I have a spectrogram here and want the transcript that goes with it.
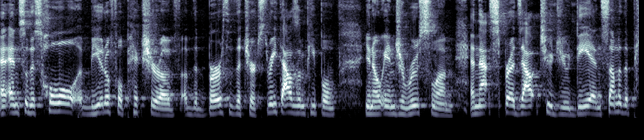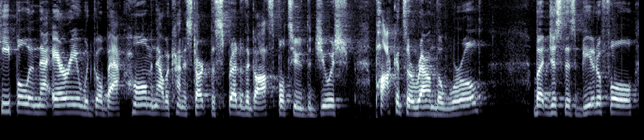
And, and so this whole beautiful picture of, of the birth of the church, 3,000 people, you know, in Jerusalem, and that spreads out to Judea. And some of the people in that area would go back home, and that would kind of start the spread of the gospel to the Jewish pockets around the world. But just this beautiful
